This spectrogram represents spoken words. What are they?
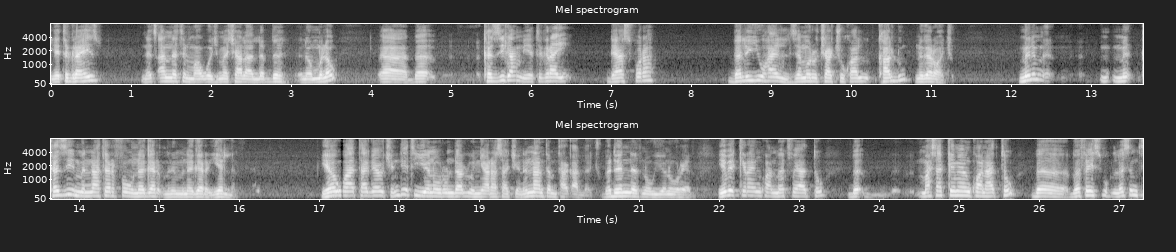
የትግራይ ህዝብ ነፃነትን ማወጅ መቻል አለብህ ነው የምለው። ከዚህ ጋርም የትግራይ ዲያስፖራ በልዩ ኃይል ዘመዶቻችሁ ካሉ ንገሯቸው። ምንም ከዚህ የምናተርፈው ነገር ምንም ነገር የለም። የህወሀት ታጋዮች እንዴት እየኖሩ እንዳሉ እኛ ራሳችን እናንተም ታውቃላችሁ። በድህነት ነው እየኖሩ ያሉ። የቤት ኪራይ እንኳን መክፈያ አጥተው ማሳከሚያ እንኳን አጥተው በፌስቡክ ለስንት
